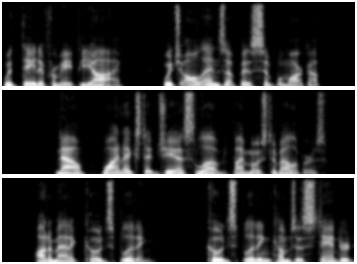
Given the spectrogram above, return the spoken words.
with data from API, which all ends up as simple markup. Now, why Next.js loved by most developers? Automatic code splitting. Code splitting comes as standard,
